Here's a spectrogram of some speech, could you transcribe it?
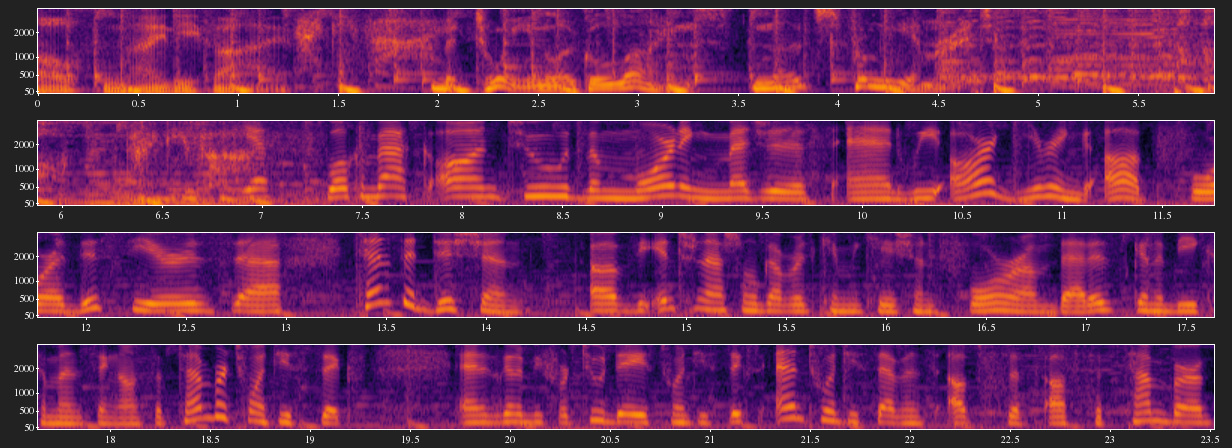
Pulse 95. 95. Between local lines, notes from the Emirate. Pulse 95. Yes, welcome back on to the morning Majlis, and we are gearing up for this year's uh, 10th edition of the International Government Communication Forum that is going to be commencing on September 26th and it's going to be for two days, 26th and 27th of, of September.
